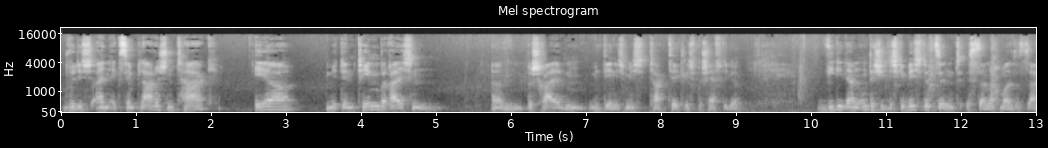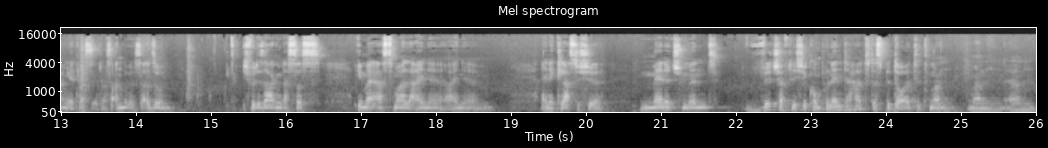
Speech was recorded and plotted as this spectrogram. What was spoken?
würde ich einen exemplarischen Tag eher mit den Themenbereichen ähm, beschreiben, mit denen ich mich tagtäglich beschäftige. Wie die dann unterschiedlich gewichtet sind, ist dann nochmal sozusagen etwas, etwas anderes. Also ich würde sagen, dass das immer erstmal eine, eine, eine klassische Management wirtschaftliche Komponente hat. Das bedeutet, man, man, ähm,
